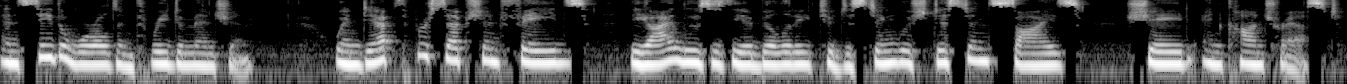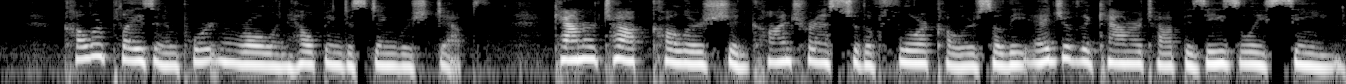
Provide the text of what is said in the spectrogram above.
and see the world in three dimension. When depth perception fades, the eye loses the ability to distinguish distance, size, shade, and contrast. Color plays an important role in helping distinguish depth. Countertop colors should contrast to the floor color so the edge of the countertop is easily seen.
